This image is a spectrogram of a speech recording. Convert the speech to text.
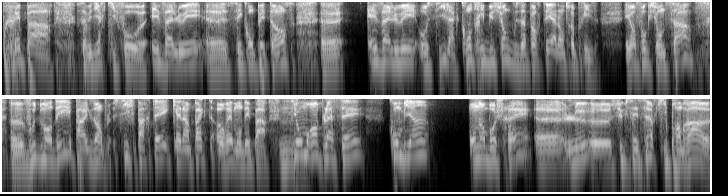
prépare. Ça veut dire qu'il faut euh, évaluer euh, ses compétences. euh, évaluer aussi la contribution que vous apportez à l'entreprise. Et en fonction de ça, euh, vous demandez, par exemple, si je partais, quel impact aurait mon départ? Si on me remplaçait, combien on embaucherait euh, le euh, successeur qui prendra euh,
